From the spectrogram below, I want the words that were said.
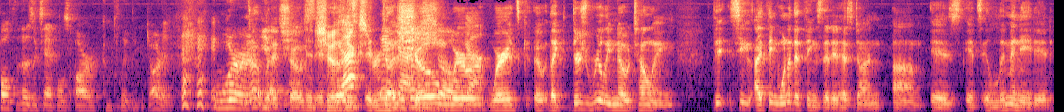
both of those examples are completely retarded, we're No, but know, it shows. It It, shows does, the it does extreme. show, It does show, where yeah. where it's uh, like. There's really no telling. The, see, I think one of the things that it has done um, is it's eliminated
